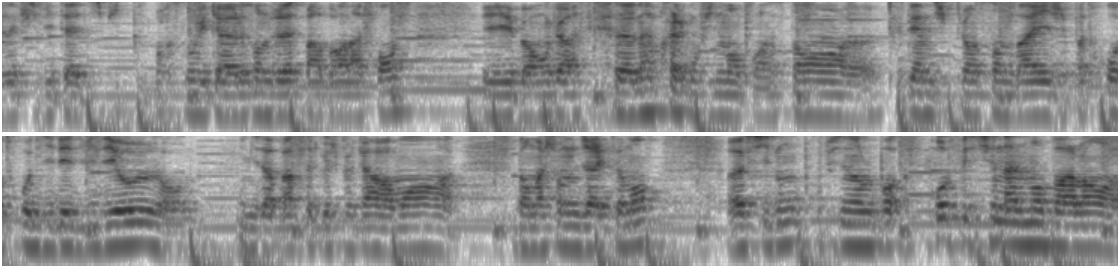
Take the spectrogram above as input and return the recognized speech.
des activités atypiques qu'on peut retrouver qu'à Los Angeles par rapport à la France. Et bah, on verra ce que ça donne après le confinement. Pour l'instant, euh, tout est un petit peu en stand-by. J'ai pas trop trop d'idées de vidéos, genre mis à part celles que je peux faire vraiment euh, dans ma chambre directement. Euh, sinon, professionnellement, parlant,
